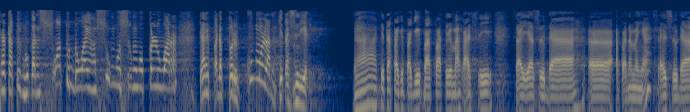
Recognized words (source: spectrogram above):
Tetapi bukan suatu doa yang sungguh-sungguh keluar daripada pergumulan kita sendiri. Ya, kita pagi-pagi Bapak terima kasih. Saya sudah uh, apa namanya? Saya sudah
